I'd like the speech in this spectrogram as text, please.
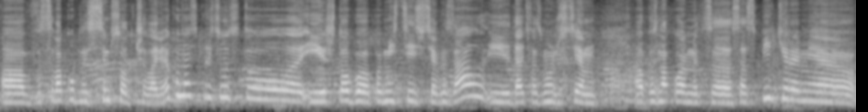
Э, в совокупности 700 человек у нас присутствовало. И чтобы поместить всех в зал и дать возможность всем э, познакомиться со спикерами,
